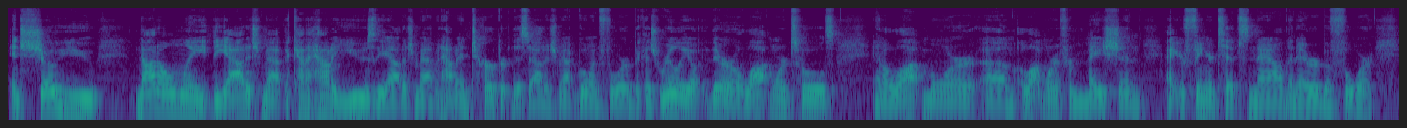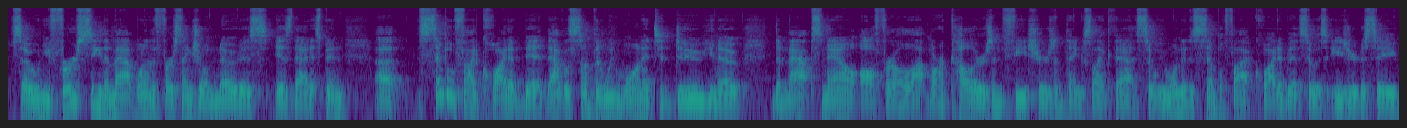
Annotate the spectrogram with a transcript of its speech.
and show you not only the outage map, but kind of how to use the outage map and how to interpret this outage map going forward. Because really, there are a lot more tools and a lot more um, a lot more information at your fingertips now than ever before. So when you first see the map, one of the first things you'll notice is that it's been uh, simplified quite a bit. That was something we wanted to do. You know, the maps now offer a lot more colors and features and things like that. So we wanted to simplify it quite a bit so it's easier to see.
